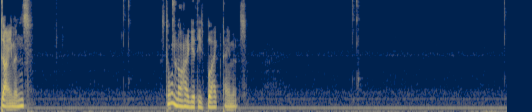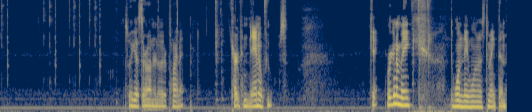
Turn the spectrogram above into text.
diamonds. I still don't know how to get these black diamonds. So I guess they're on another planet. Carbon nanotubes. Okay, we're gonna make the one they want us to make then.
